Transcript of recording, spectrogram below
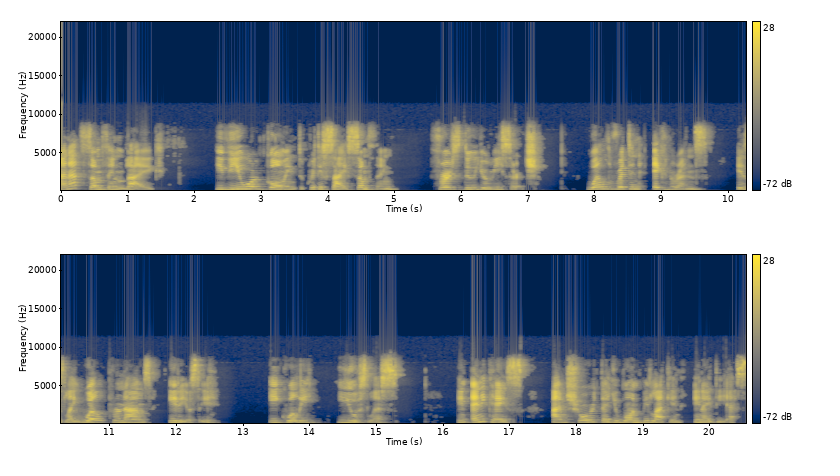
And that's something like if you are going to criticize something, first do your research. Well written ignorance is like well pronounced idiocy, equally useless. In any case, I'm sure that you won't be lacking in ideas.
